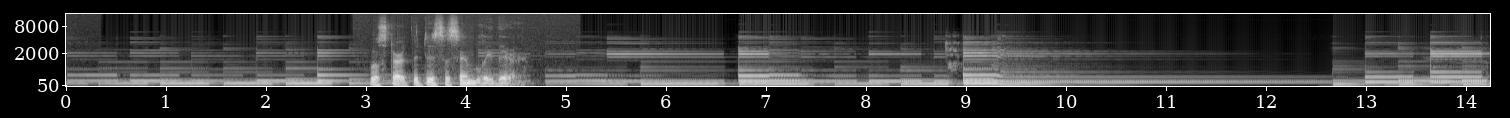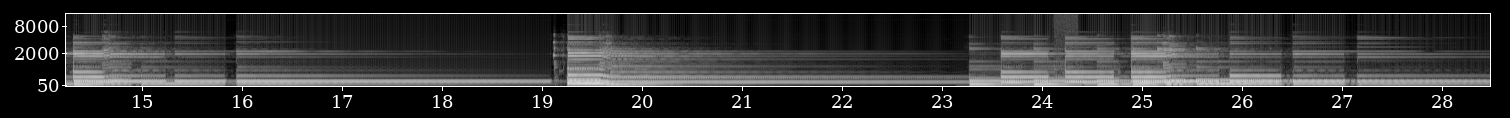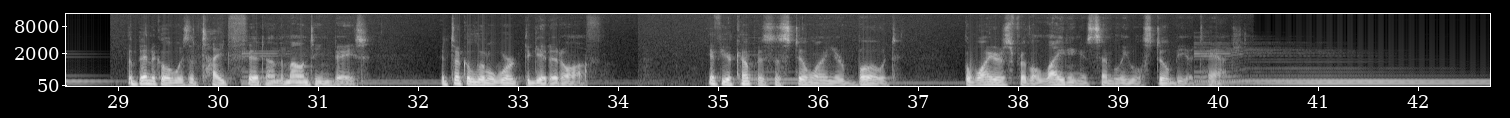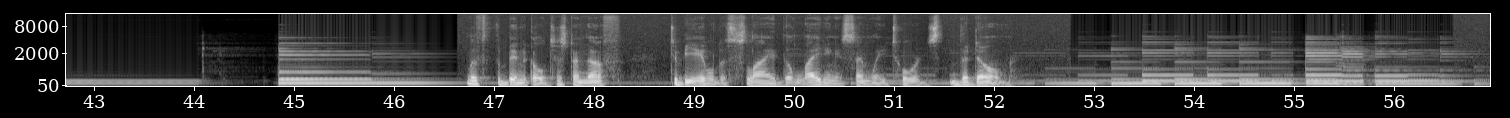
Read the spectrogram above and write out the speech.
We'll start the disassembly there. The binnacle was a tight fit on the mounting base. It took a little work to get it off. If your compass is still on your boat, the wires for the lighting assembly will still be attached. Lift the binnacle just enough to be able to slide the lighting assembly towards the dome.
